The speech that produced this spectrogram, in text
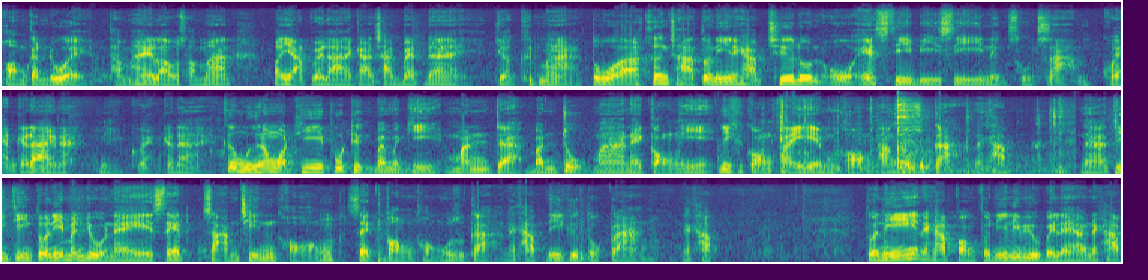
พร้อมกันด้วยทำให้เราสามารถประหยัดเวลาในการชาร์จแบตได้ เยอะขึ้นมาก ตัวเครื่องชาร์จตัวนี้นะครับ ชื่อรุ่น OSCBC 103แขวนก็ได้นะ นี่แขวนก็ได้ เครื่องมือทั้งหมดที่พูดถึงไปเมื่อกี้ มันจะบรรจุมาในกล่องนี้ นี่คือกล่องไซส์ M ของทางโอซุกะนะครับนะจริงๆ ตัวนี้มันอยู่ในเซต3 ชิ้นของเซตกล่องของโอซุกะนะครับ นี่คือตัวกลางนะครับ ตัวนี้นะครับกล่องตัวนี้รีวิวไปแล้วนะครับ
